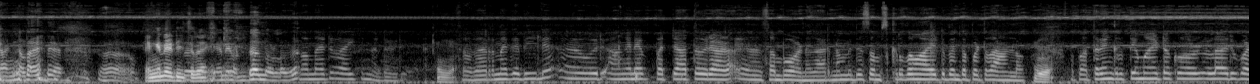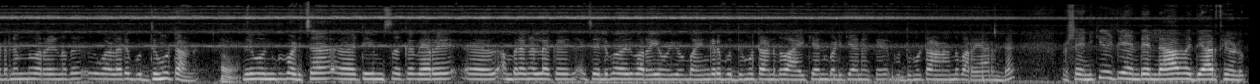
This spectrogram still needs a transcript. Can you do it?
ഞങ്ങളുടെ എങ്ങനെയാണ് ടീച്ചർ ടീച്ചറെ? എങ്ങനെ ഉണ്ടെന്നുള്ളത് നന്നായിട്ട് വായിക്കുന്നുണ്ട് അവർ. സാധാരണഗതിയിൽ ഒരു അങ്ങനെ പറ്റാത്ത ഒരു സംഭവമാണ്. കാരണം ഇത് സംസ്കൃതമായിട്ട് ബന്ധപ്പെട്ടതാണല്ലോ. അപ്പൊ അപ്പോൾ അത്രയും കൃത്യമായിട്ടൊക്കെ ഉള്ള ഒരു പഠനം എന്ന് പറയുന്നത് വളരെ ബുദ്ധിമുട്ടാണ്. ഇതിനു മുൻപ് പഠിച്ച ടീംസ് ഒക്കെ വേറെ അമ്പലങ്ങളിലൊക്കെ ചെല്ലുമ്പോൾ അവർ പറയും അയ്യോ ഭയങ്കര ബുദ്ധിമുട്ടാണ് ഇത് വായിക്കാനും പഠിക്കാനൊക്കെ ബുദ്ധിമുട്ടാണെന്ന് പറയാറുണ്ട്. പക്ഷെ എനിക്ക് കിട്ടിയ എന്റെ എല്ലാ വിദ്യാർത്ഥികളും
